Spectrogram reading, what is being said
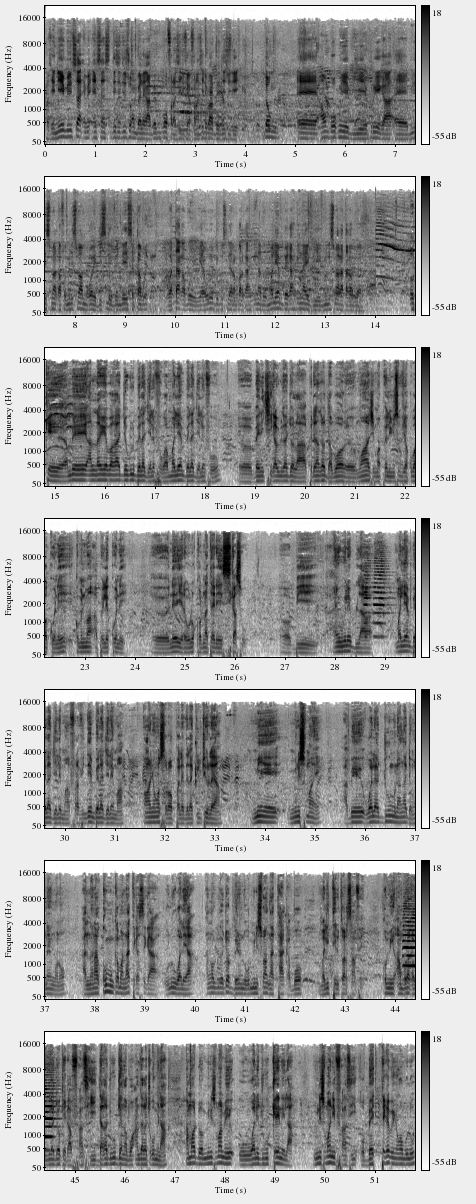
parce que n'i ye ministre instance décision bɛɛ lajɛ a bɛɛ bɛ bɔ faransi de fɛ faransi de b'a bɛɛ décider donc eh, anw bɔkun ye bi ye pour que ka eh, minisma k'a fɔ minisma mɔgɔ ye d'ici le 22 septembre u ka taa ka bɔ yen yɛrɛwolo degusi lɛrɛn barika hakilina don maliyɛn bɛɛ ka hakilina ye bi ye minisma ka taa ka bɔ yan ok an bɛ an lagɛbaga jɛkulu bɛɛ lajɛlen fo ka maliyɛn bɛɛ lajɛlen fo euh, bɛɛ ni ci ka wulikajɔ la président d'abord euh, moi je m'appelle Youssouf Yakuba Kone communément appelé Kone euh, ne ye yɛrɛwolo coordinateur ye Sikaso ɔ bi an ye wele bila maliyɛn bɛɛ lajɛlen ma farafinden bɛɛ lajɛlen ma an ka ɲɔgɔn sɔrɔ palais de la culture la yan min ye minusuma ye a bɛ waleya jugu min na an ka jamana in kɔnɔ a nana ko min kama n'a tɛ ka se ka olu waleya an ka wulikajɔ bɛnnen don ko minusuma ka taa ka bɔ mali territoire sanfɛ komi an bɔra ka wulikajɔ kɛ ka faransi dagajugu gɛn ka bɔ an dala cogo min na an b'a dɔn minusuma bɛ o walejugu kelen de la minusuma ni faransi o bɛɛ tɛgɛ bɛ ɲɔgɔn bolo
